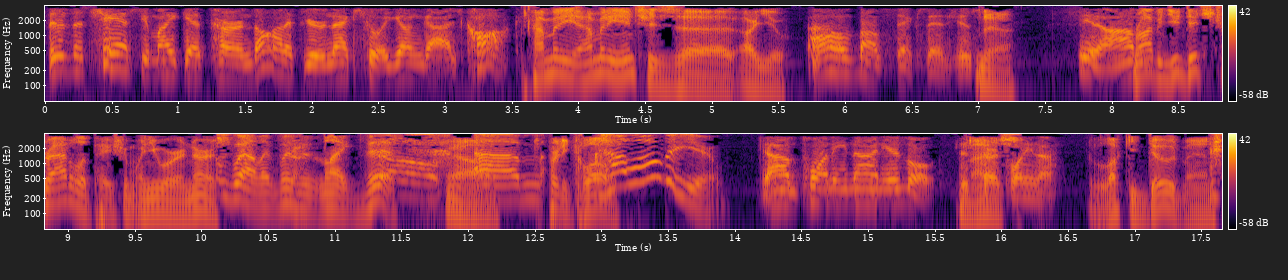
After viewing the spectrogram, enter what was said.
There's a chance you might get turned on if you're next to a young guy's cock. How many how many inches uh, are you? Oh, about six inches. Yeah. You know, I'm, Robin, you did straddle a patient when you were a nurse. Well, it wasn't like this. Yeah, Um, it's pretty close. How old are you? I'm 29 years old. Just Nice. 29. Lucky dude, man.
